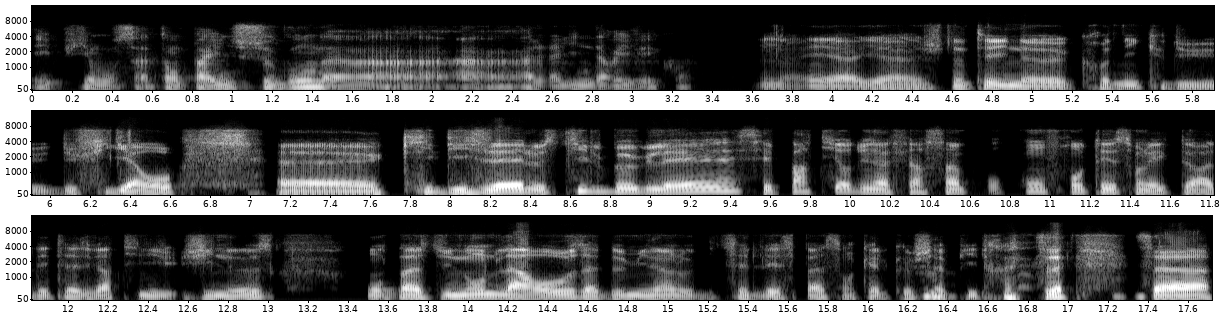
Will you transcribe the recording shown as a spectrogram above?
et puis on s'attend pas une seconde à, la ligne d'arrivée. je notais une chronique du, Figaro euh, qui disait le style Beuglet, c'est partir d'une affaire simple pour confronter son lecteur à des thèses vertigineuses on passe du nom de la rose à 2001, l'Odyssée de l'espace en quelques chapitres. ça,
